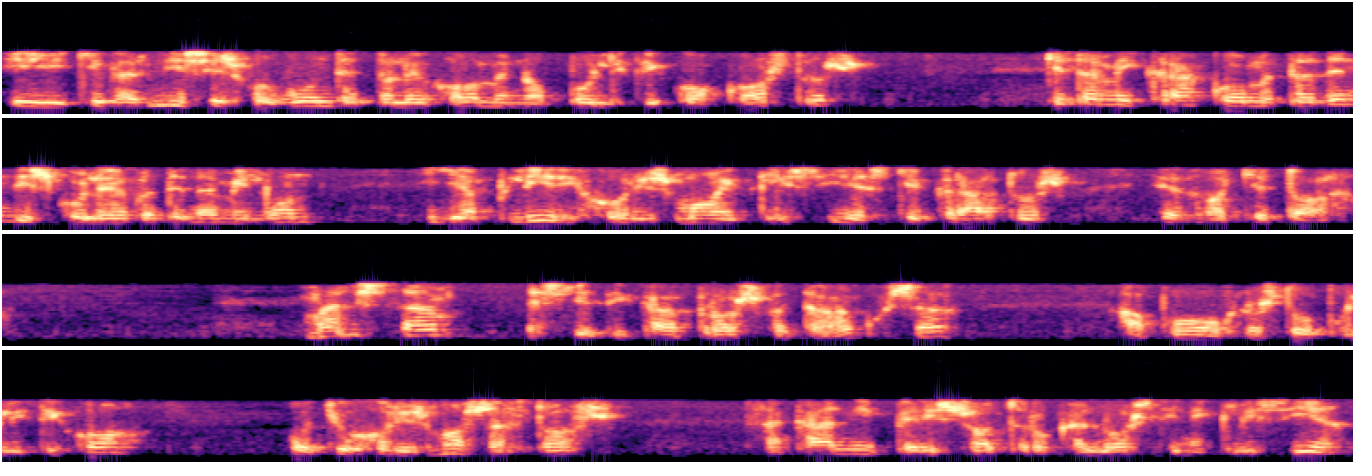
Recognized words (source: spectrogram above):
Οι κυβερνήσεις φοβούνται το λεγόμενο πολιτικό κόστος και τα μικρά κόμματα δεν δυσκολεύονται να μιλούν για πλήρη χωρισμό εκκλησίας και κράτους εδώ και τώρα. Μάλιστα σχετικά πρόσφατα άκουσα από γνωστό πολιτικό ότι ο χωρισμός αυτός θα κάνει περισσότερο καλό στην Εκκλησία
